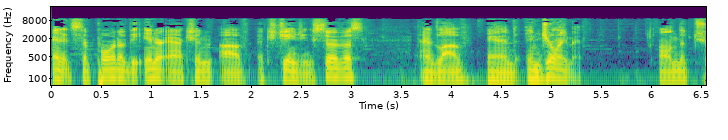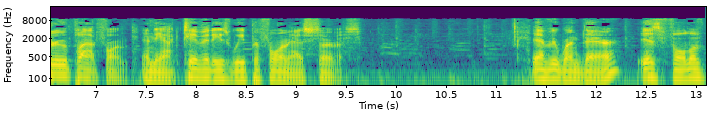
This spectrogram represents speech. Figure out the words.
and its support of the interaction of exchanging service and love and enjoyment on the true platform and the activities we perform as service. Everyone there is full of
